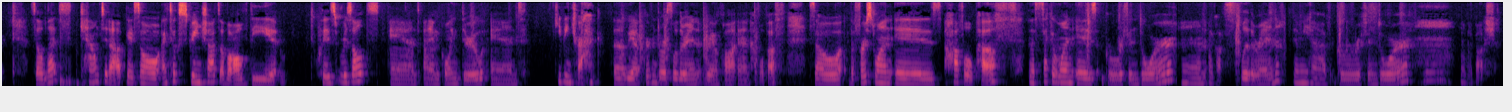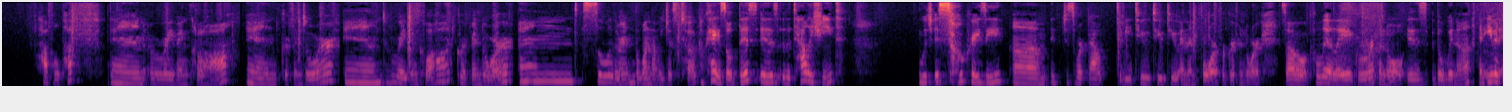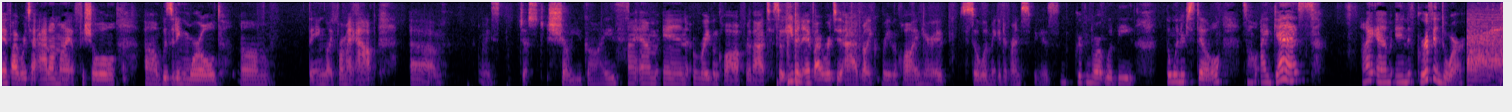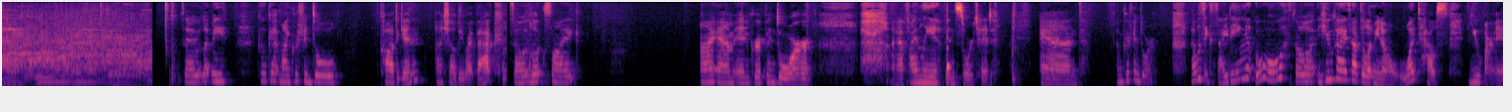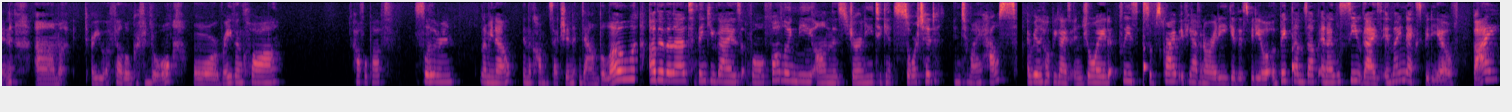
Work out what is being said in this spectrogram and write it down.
So let's count it up. Okay, so I took screenshots of all of the quiz results and I'm going through and keeping track. Uh, we have Gryffindor, Slytherin, Ravenclaw, and Hufflepuff. So the first one is Hufflepuff. The second one is Gryffindor, and I got Slytherin. Then we have Gryffindor. Oh my gosh. Hufflepuff, then Ravenclaw, and Gryffindor, and Ravenclaw, Gryffindor, and Slytherin, the one that we just took. Okay, so this is the tally sheet, which is so crazy. Um, it just worked out to be two, two, two, and then four for Gryffindor. So clearly, Gryffindor is the winner. And even if I were to add on my official uh, Wizarding World um, thing, like for my app, um, let me just show you guys. I am in Ravenclaw for that. So even if I were to add like Ravenclaw in here, it still would make a difference because Gryffindor would be the winner still. So I guess I am in Gryffindor. So let me go get my Gryffindor cardigan. I shall be right back. So it looks like I am in Gryffindor. I have finally been sorted and I'm Gryffindor. That was exciting. Oh, so you guys have to let me know what house you are in. Um, are you a fellow Gryffindor or Ravenclaw, Hufflepuff, Slytherin? Let me know in the comment section down below. Other than that, thank you guys for following me on this journey to get sorted into my house. I really hope you guys enjoyed. Please subscribe if you haven't already. Give this video a big thumbs up and I will see you guys in my next video. Bye!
